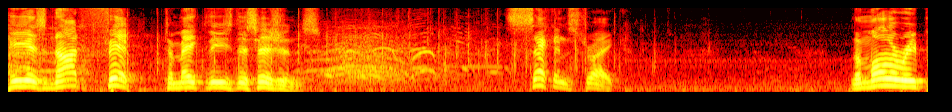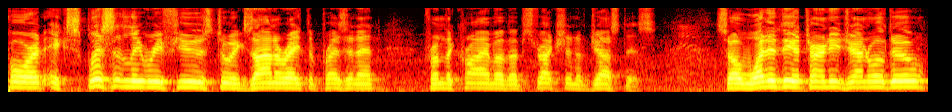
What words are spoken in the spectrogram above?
He is not fit to make these decisions. Second strike. The Mueller report explicitly refused to exonerate the president from the crime of obstruction of justice. So what did the Attorney General do?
